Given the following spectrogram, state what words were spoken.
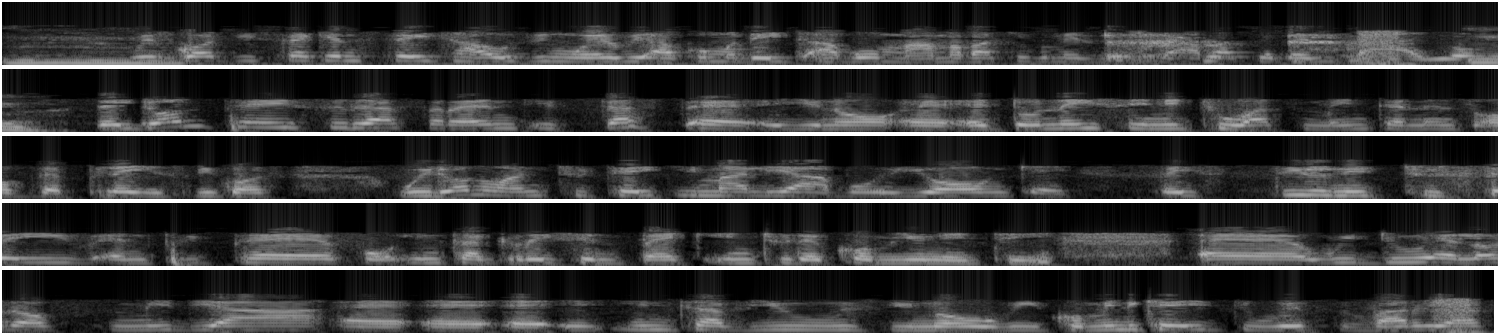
Mm. We've got the second stage housing where we accommodate abomama abahlukumezekile abasebenzayo. Mm. They don't pay serious rent. It's just a, you know a, a donation towards maintenance of the place because we don't want to take imali yabo yonke. They still need to save and prepare for integration back into the community. Uh, we do a lot of media uh, uh, uh, interviews. You know, we communicate with various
